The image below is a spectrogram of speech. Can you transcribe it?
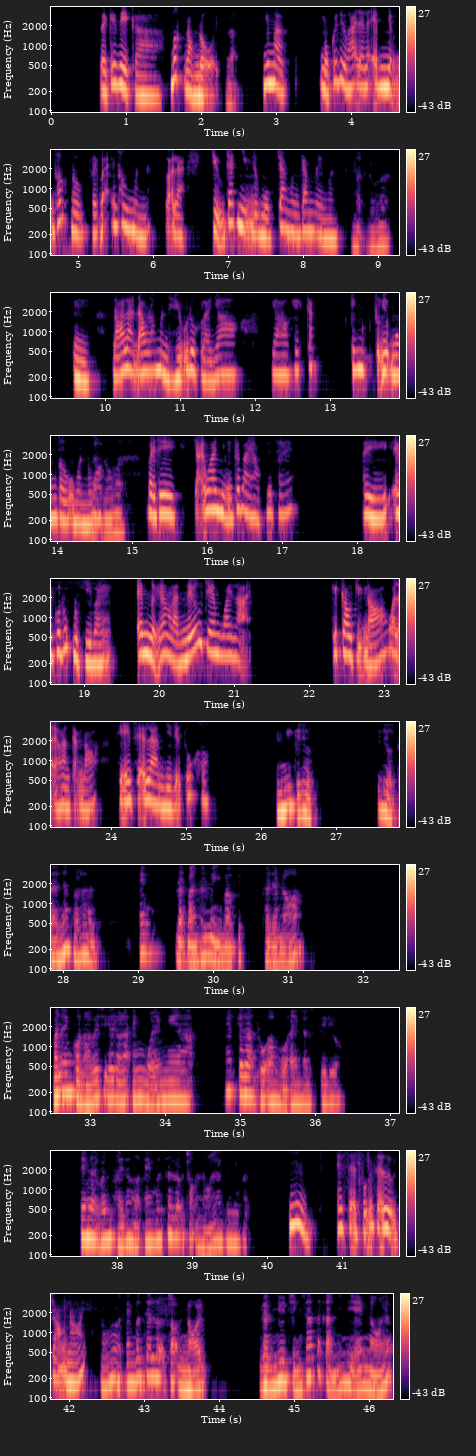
về cái việc, à, mất đồng đội. Dạ. Nhưng mà một cái điều hay đây là em nhận thức được về bản thân mình gọi là, chịu trách nhiệm được 100% về mình. dạ đúng rồi Ừm, đó là đâu đó mình hiểu được là do do cái cách cái sử dụng ngôn từ của mình, đúng dạ không? đúng rồi Vậy thì trải qua những cái bài học như thế thì em có rút được gì bài em nghĩ rằng là nếu cho em quay lại cái câu chuyện đó, quay lại hoàn cảnh đó thì em sẽ làm gì để tốt hơn? em nghĩ cái điều cái điều tệ nhất đó là em đặt bản thân mình vào cái thời điểm đó Ban em còn nói với chị ấy đó là em ngồi em nghe lại hết cái đoạn thu âm của em trong studio. Em lại vẫn thấy rằng là em vẫn sẽ lựa chọn nói ra như vậy. Ừm, em sẽ vẫn sẽ lựa chọn nói. Đúng rồi, em vẫn sẽ lựa chọn nói gần như chính xác tất cả những gì em nói á.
